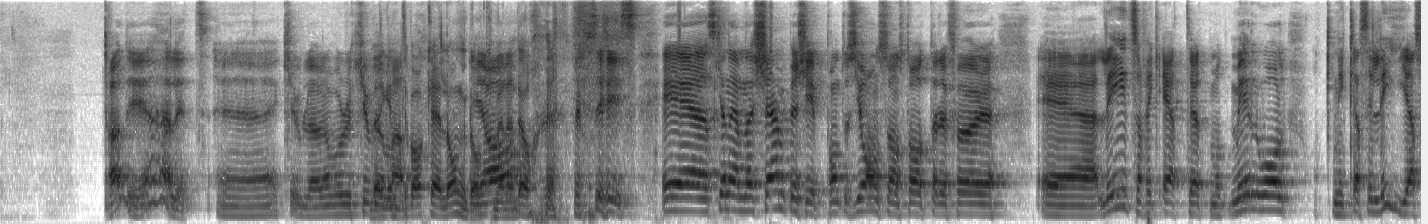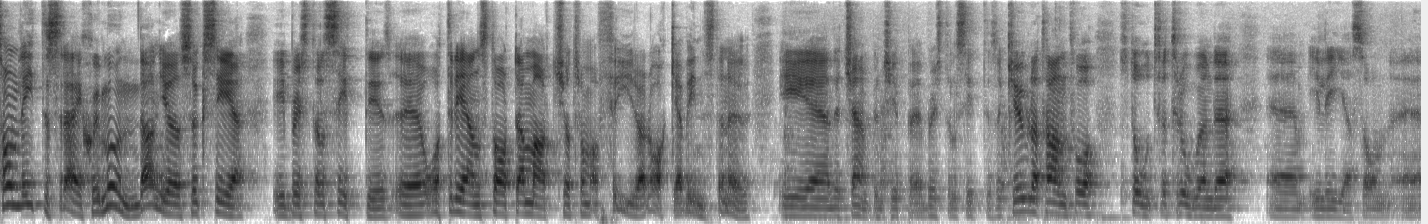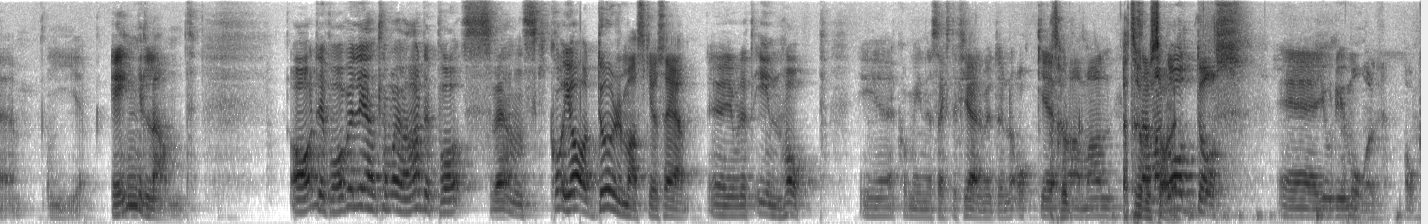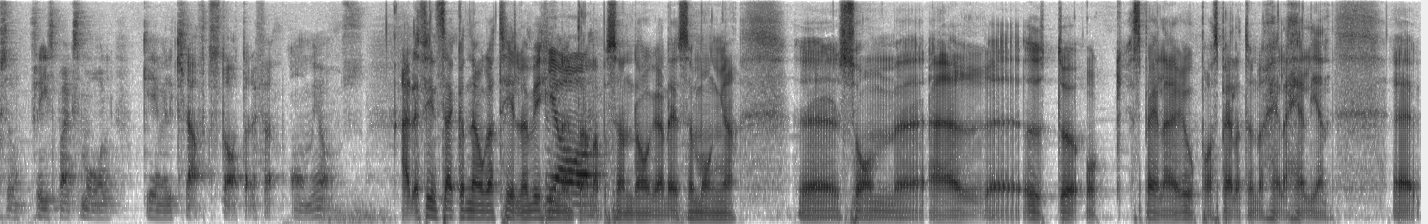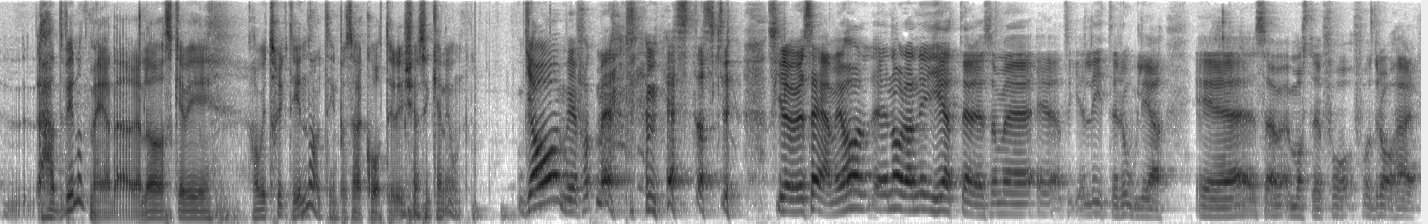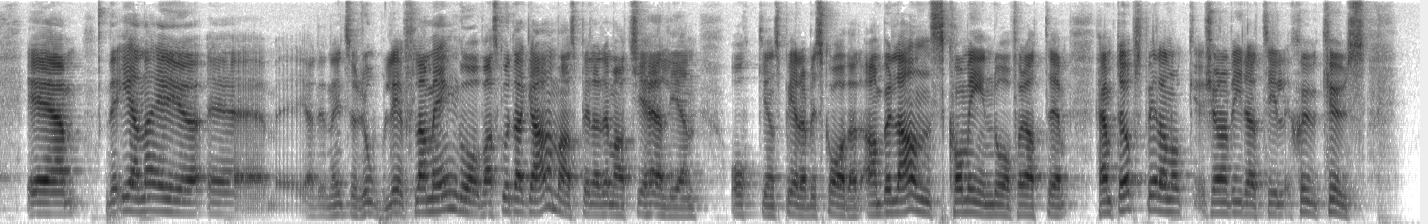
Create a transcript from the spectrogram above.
Ja, det är härligt. Eh, kul. Det vore kul Vägen man... tillbaka är lång dock, ja, men ändå. precis. Eh, ska nämna Championship. Pontus Jansson startade för eh, Leeds. Han fick 1-1 mot Millwall. Och Niklas Eliasson lite sådär i skymundan gör succé i Bristol City. Eh, återigen startar match. Jag tror de har fyra raka vinster nu i eh, The Championship, eh, Bristol City. Så kul att han får stort förtroende, eh, Eliasson, eh, i England. Ja, det var väl egentligen vad jag hade på svensk... Ja, Durma ska jag säga. Jag gjorde ett inhopp kom in i 64 minuten. Och jag tror, Haman, jag tror Saman Ghoddos eh, gjorde ju mål också. Frisparksmål. Och Emil Kraft startade för Amiens. Ja, det finns säkert några till, men vi hinner ja. inte alla på söndagar. Det är så många eh, som är eh, ute och spelar i Europa och har spelat under hela helgen. Eh, hade vi något mer där, eller ska vi, har vi tryckt in allting på så här kort tid? Det känns ju kanon. Ja, vi har fått med det mesta skulle, skulle jag vilja säga. Men jag har eh, några nyheter som är, eh, jag tycker är lite roliga. Eh, som jag måste få, få dra här. Eh, det ena är ju, eh, ja den är inte så rolig. Flamengo, Vasco da Gama spelade match i helgen och en spelare blev skadad. Ambulans kom in då för att eh, hämta upp spelaren och köra vidare till sjukhus.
